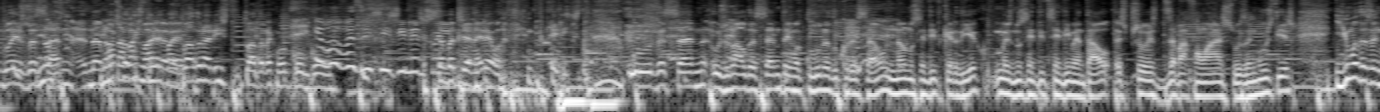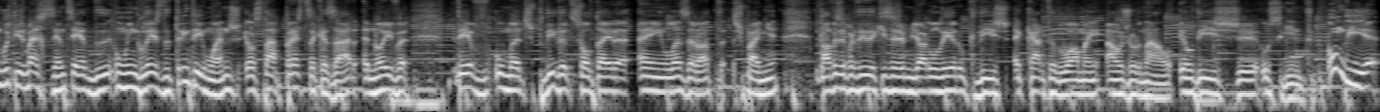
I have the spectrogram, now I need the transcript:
Inglês da Sun. Não, não estava a Estou a adorar isto. Estou a adorar com, com, com... Eu vou fazer xixi nas coisas. Samba de Janeiro é ótimo para isto. O da Sun, o jornal da Sun tem uma coluna do coração, não no sentido cardíaco, mas no sentido sentimental. As pessoas desabafam lá as suas angústias. E uma das angústias mais recentes é de um inglês de 31 anos. Ele está prestes a casar. A noiva teve uma despedida de solteira em Lanzarote, Espanha. Talvez a partir daqui seja melhor ler o que diz a carta do homem ao jornal. Ele diz uh, o seguinte: Um dia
